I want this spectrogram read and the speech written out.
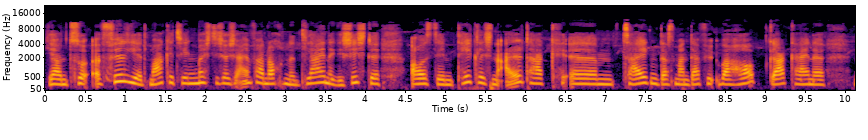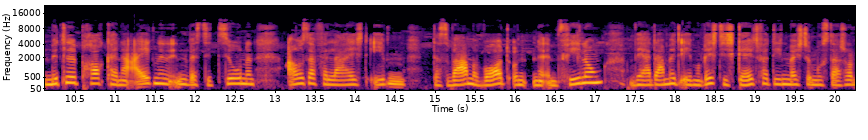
Ja, und zu Affiliate Marketing möchte ich euch einfach noch eine kleine Geschichte aus dem täglichen Alltag ähm, zeigen, dass man dafür überhaupt gar keine Mittel braucht, keine eigenen Investitionen, außer vielleicht eben das warme Wort und eine Empfehlung. Wer damit eben richtig Geld verdienen möchte, muss da schon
